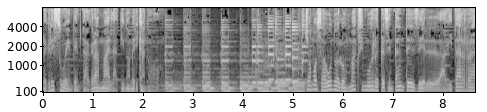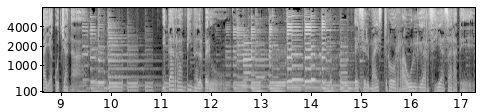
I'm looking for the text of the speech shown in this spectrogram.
Regreso en Pentagrama Latinoamericano. Escuchamos a uno de los máximos representantes de la guitarra ayacuchana, guitarra andina del Perú. Es el maestro Raúl García Zárate.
